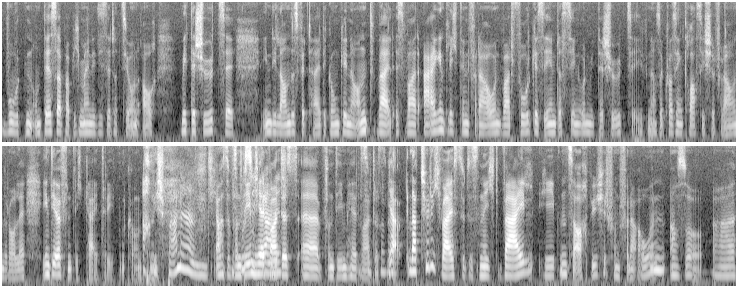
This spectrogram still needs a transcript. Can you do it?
wurden. Und deshalb habe ich meine Dissertation auch mit der Schürze in die Landesverteidigung genannt, weil es war eigentlich den Frauen war vorgesehen, dass sie nur mit der Schürze eben, also quasi in klassischer Frauenrolle, in die Öffentlichkeit treten konnten. Ach, wie spannend. Also von dem her war das, äh, von dem her war das. Ja, natürlich weißt du das nicht, weil eben Sachbücher von Frauen also äh,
